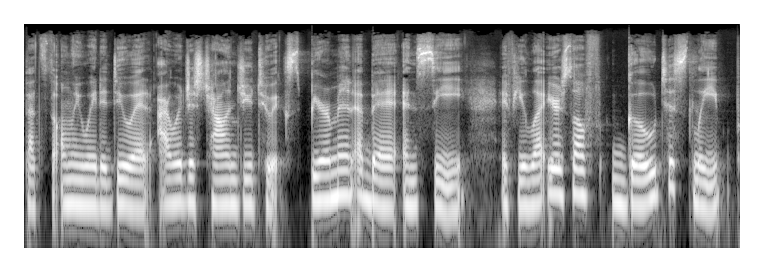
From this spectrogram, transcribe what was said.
that's the only way to do it, I would just challenge you to experiment a bit and see if you let yourself go to sleep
